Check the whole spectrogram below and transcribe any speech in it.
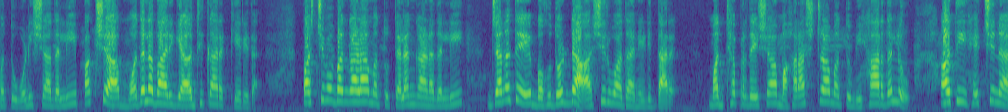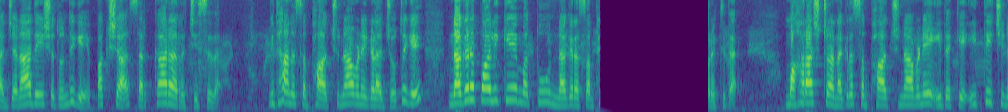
ಮತ್ತು ಒಡಿಶಾದಲ್ಲಿ ಪಕ್ಷ ಮೊದಲ ಬಾರಿಗೆ ಅಧಿಕಾರಕ್ಕೇರಿದೆ. ಪಶ್ಚಿಮ ಬಂಗಾಳ ಮತ್ತು ತೆಲಂಗಾಣದಲ್ಲಿ ಜನತೆ ಬಹುದೊಡ್ಡ ಆಶೀರ್ವಾದ ನೀಡಿದ್ದಾರೆ. ಮಧ್ಯಪ್ರದೇಶ, ಮಹಾರಾಷ್ಟ್ರ ಮತ್ತು ಬಿಹಾರದಲ್ಲೂ ಅತಿ ಹೆಚ್ಚಿನ ಜನಾದೇಶದೊಂದಿಗೆ ಪಕ್ಷ ಸರ್ಕಾರ ರಚಿಸಿದೆ. ವಿಧಾನಸಭಾ ಚುನಾವಣೆಗಳ ಜೊತೆಗೆ ನಗರಪಾಲಿಕೆ ಮತ್ತು ನಗರಸಭೆ ದೊರೆತಿದೆ ಮಹಾರಾಷ್ಟ್ರ ನಗರಸಭಾ ಚುನಾವಣೆ ಇದಕ್ಕೆ ಇತ್ತೀಚಿನ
